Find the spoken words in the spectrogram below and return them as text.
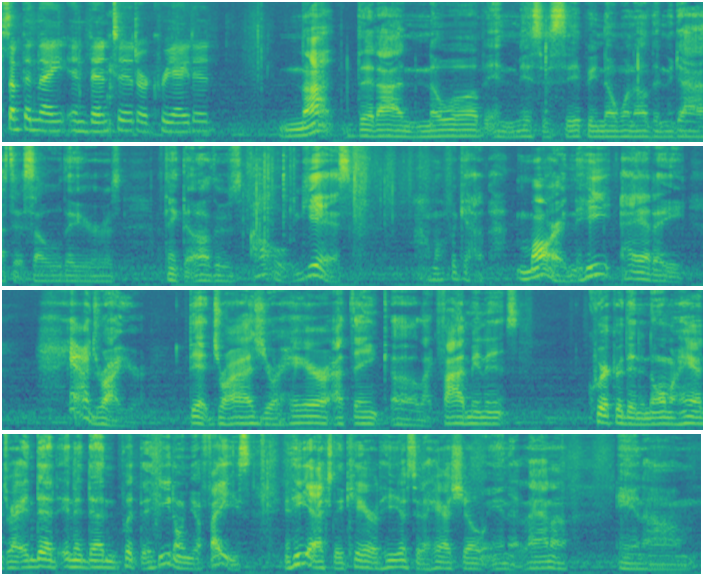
something they invented or created? Not that I know of in Mississippi. No one other than the guys that sold theirs. I think the others. Oh yes, I forgot about Martin. He had a hair dryer that dries your hair. I think uh, like five minutes quicker than the normal hair dryer, and, that, and it doesn't put the heat on your face. And he actually carried his to the hair show in Atlanta, and um,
